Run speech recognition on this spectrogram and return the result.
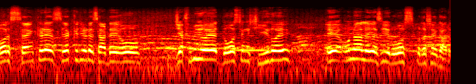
ਔਰ ਸੈਂਕੜੇ ਸਿੱਖ ਜਿਹੜੇ ਸਾਡੇ ਉਹ ਜ਼ਖਮੀ ਹੋਏ, ਦੋ ਸਿੰਘ ਸ਼ਹੀਦ ਹੋਏ, ਇਹ ਉਹਨਾਂ ਲਈ ਅਸੀਂ ਰੋਸ ਪ੍ਰਦਰਸ਼ਨ ਕਰ ਰਹੇ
